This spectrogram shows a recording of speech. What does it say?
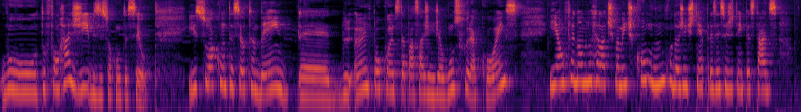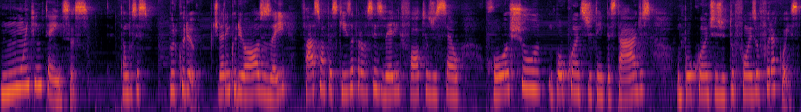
o tufão Rajibes isso aconteceu. Isso aconteceu também é, um pouco antes da passagem de alguns furacões e é um fenômeno relativamente comum quando a gente tem a presença de tempestades muito intensas. Então, vocês, por estiverem curiosos aí, façam uma pesquisa para vocês verem fotos de céu roxo um pouco antes de tempestades um pouco antes de tufões ou furacões.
